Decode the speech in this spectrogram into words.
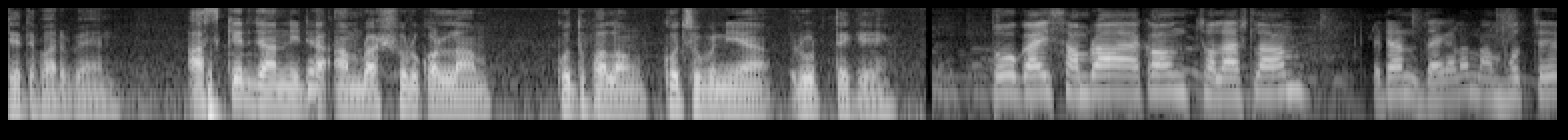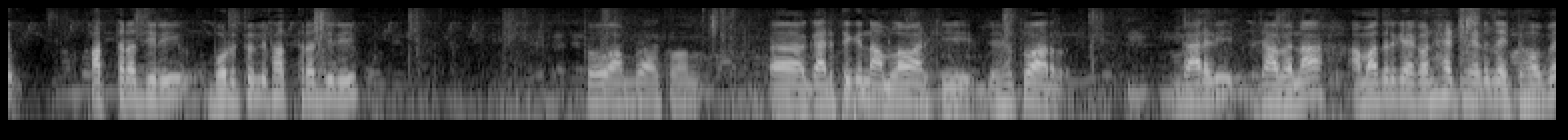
যেতে পারবেন। আজকের জার্নিটা আমরা শুরু করলাম কুতুপালং কচুবনিয়া রুট থেকে। তো গাইস আমরা এখন চলে আসলাম। এটার জায়গাটার নাম হচ্ছে ফাত্রাজিরি বড়িতলি ফাত্রাজিরি। তো আমরা এখন গাড়ি থেকে নামলাম আর কি, যেহেতু আর গাড়ি যাবে না। আমাদেরকে এখন হেঁটে হেঁটে যাইতে হবে।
